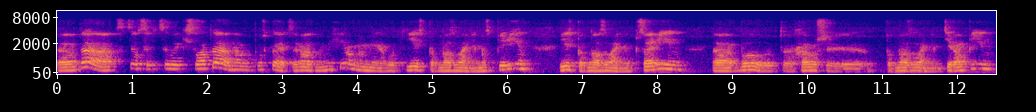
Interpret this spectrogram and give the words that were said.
Э, да, ацетилсалициловая кислота, она выпускается разными фирмами. Вот есть под названием аспирин, есть под названием псарин, э, был вот хороший под названием терапин.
